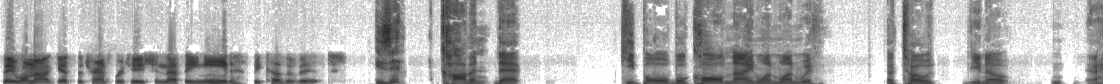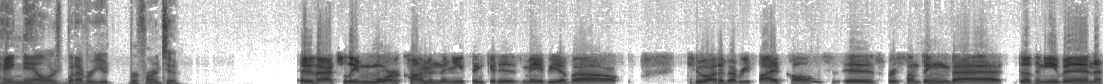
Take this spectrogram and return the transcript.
they will not get the transportation that they need because of it. Is it common that people will call 911 with a toe, you know, a hangnail or whatever you're referring to? It is actually more common than you think it is. Maybe about two out of every five calls is for something that doesn't even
